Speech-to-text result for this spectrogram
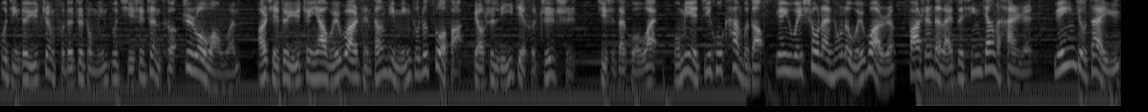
不仅对于政府的这种民族歧视政策置若罔闻，而且对于镇压维吾尔等当地民族的做法表示理解和支持。即使在国外，我们也几乎看不到愿意为受难中的维吾尔人发声的来自新疆的汉人。原因就在于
